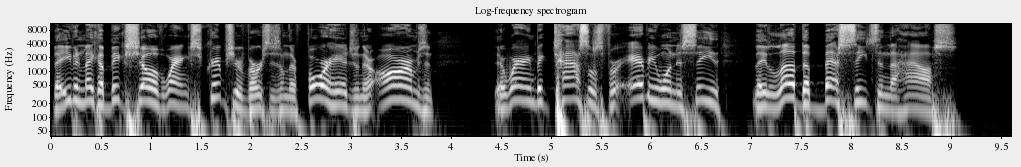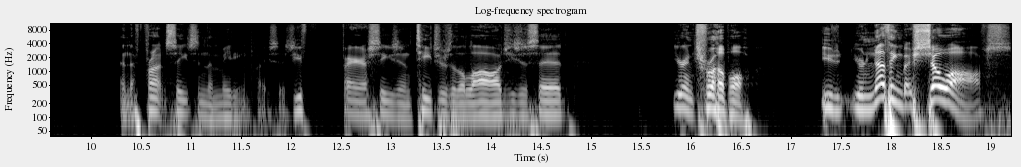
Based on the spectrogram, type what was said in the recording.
They even make a big show of wearing scripture verses on their foreheads and their arms, and they're wearing big tassels for everyone to see. They love the best seats in the house and the front seats in the meeting places. You Pharisees and teachers of the law, Jesus said, you're in trouble. You, you're nothing but show offs.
